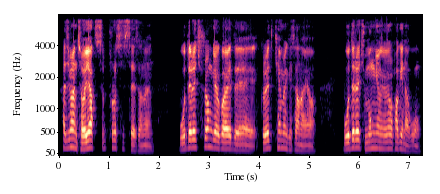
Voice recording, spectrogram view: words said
하지만 저희 학습 프로세스에서는 모델의 출원 결과에 대해 그래드캠을 계산하여 모델의 주목 영역을 확인하고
